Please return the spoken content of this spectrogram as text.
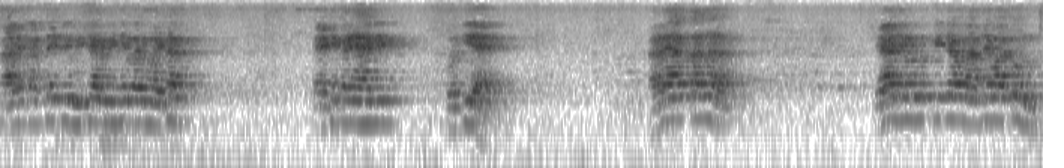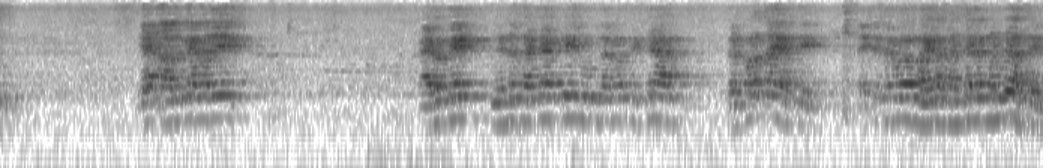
कार्यकर्त्यांची विचार विनिमय बैठक या ठिकाणी आली होती आहे. खऱ्या अर्थानं या निवडणुकीच्या माध्यमातून या तालुक्यामध्ये ऍडव्होकेट निधनसाठी असतील उपनगराध्यक्षा कल्पनाताई असतील त्याचे सर्व महिला संचालक मंडळ असेल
